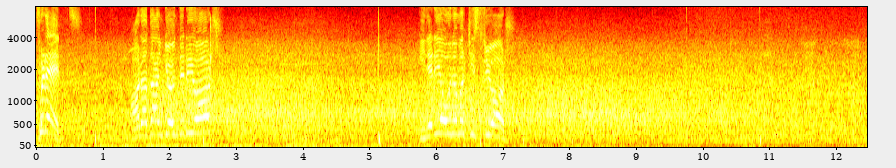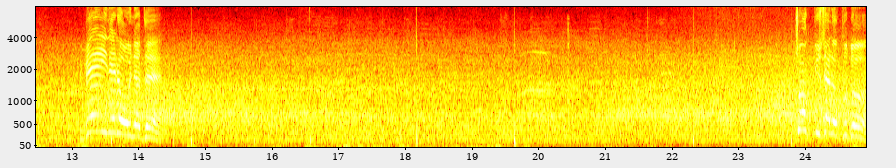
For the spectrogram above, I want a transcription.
Fred. Aradan gönderiyor. İleriye oynamak istiyor. Ve ileri oynadı. Çok güzel okudu.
